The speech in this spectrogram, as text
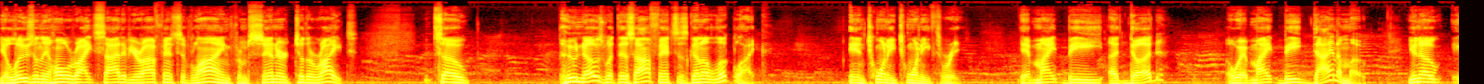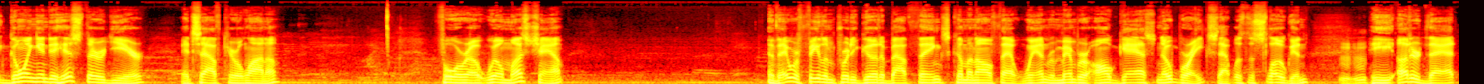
you're losing the whole right side of your offensive line from center to the right. So, who knows what this offense is going to look like in 2023? It might be a dud or it might be dynamo. You know, going into his third year at South Carolina for uh, Will Muschamp, they were feeling pretty good about things coming off that win. Remember, all gas, no brakes. That was the slogan. He uttered that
